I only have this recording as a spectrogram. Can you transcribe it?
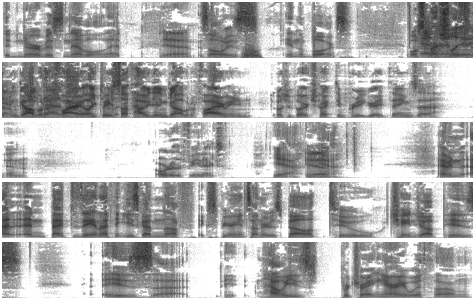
the nervous Neville that Yeah, is always in the books. Well, especially in, some. Goblet of Fire, like based it. off how he did in Goblet of Fire. I mean, those people are expecting pretty great things uh, in Order of the Phoenix. Yeah, Yeah. yeah. I mean, and- and back to Dan, I think he's got enough experience under his belt to change up his his uh, how he's portraying Harry with um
